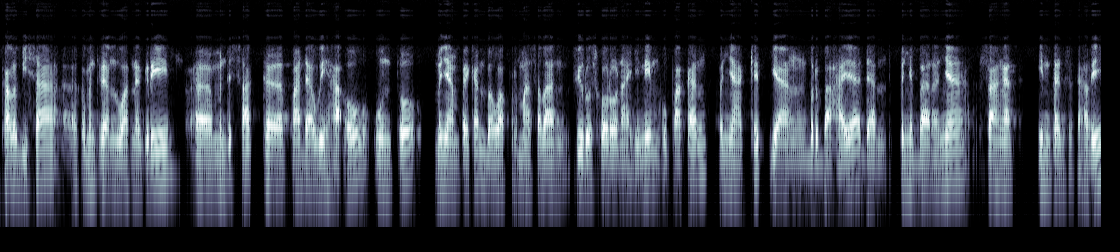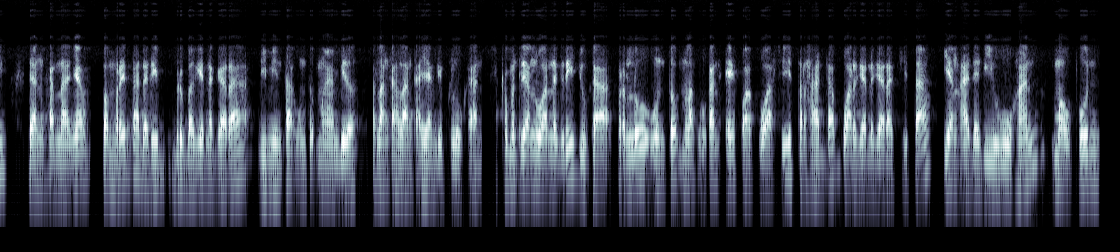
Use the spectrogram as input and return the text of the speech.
kalau bisa eh, Kementerian Luar Negeri uh, mendesak kepada WHO untuk menyampaikan bahwa permasalahan virus corona ini merupakan penyakit yang berbahaya dan penyebarannya sangat intens sekali dan karenanya pemerintah dari berbagai negara diminta untuk mengambil langkah-langkah yang diperlukan. Kementerian Luar Negeri juga perlu untuk melakukan evakuasi terhadap warga negara kita yang ada di Wuhan maupun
